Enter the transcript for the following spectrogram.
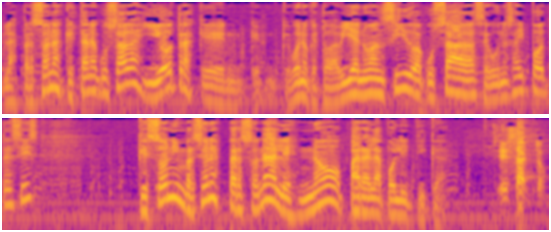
las personas que están acusadas y otras que, bueno que todavía no han sido acusadas según esa hipótesis que son inversiones personales no para la política. Exacto.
